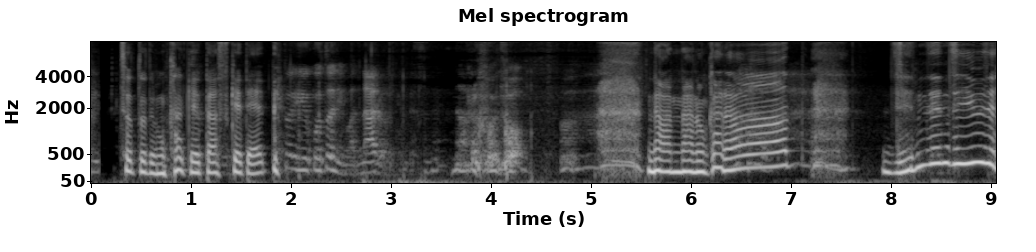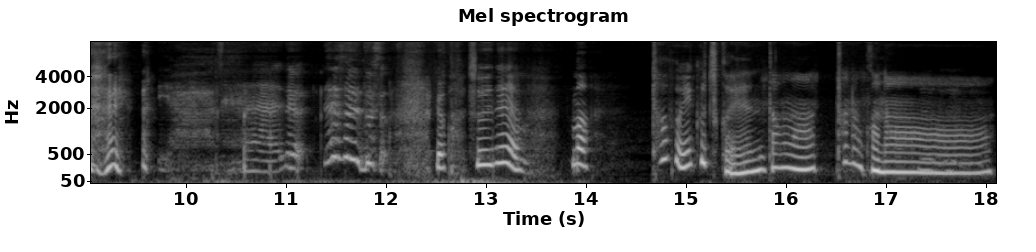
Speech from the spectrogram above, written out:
ちょっとでも家計助けてって。ということにはなる。わけなるほど。何なのかな全然自由じゃない。いいやーねででそれどうした？のや、それで、うん。まあ、多分いくつか縁談はあったのかな、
